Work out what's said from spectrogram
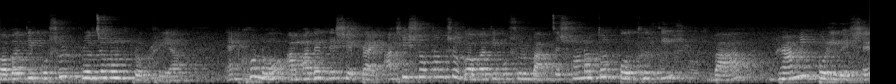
গবাদি পশুর প্রজনন প্রক্রিয়া। এখনও আমাদের দেশে প্রায় আশি শতাংশ গবাদি পশুর বাচ্চা সনাতন পদ্ধতি বা গ্রামীণ পরিবেশে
